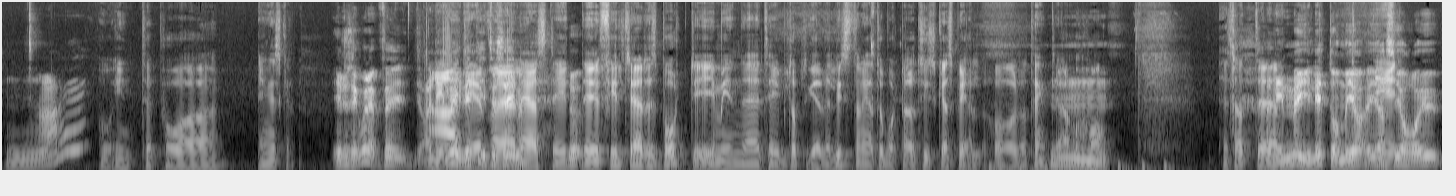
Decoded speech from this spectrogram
Nej. Och inte på engelska. Är du säker på det? För, ja, det är möjligt det i och för sig. jag läste. då- Det filtrerades bort i min eh, Tabletop Together-lista när jag tog bort alla tyska spel. Och då tänkte jag, Mm. jaha. Så att... Ja, det är eh, möjligt då, men jag, det- alltså, jag har ju... det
